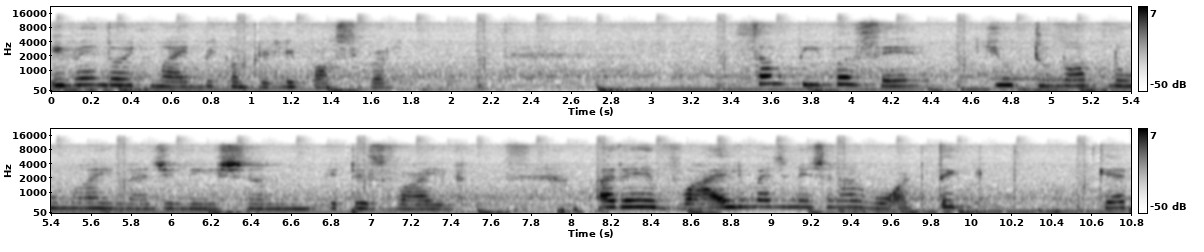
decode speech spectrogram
even though it might be completely possible. Some people say, You do not know my imagination, it is wild. Are wild imagination are what they get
